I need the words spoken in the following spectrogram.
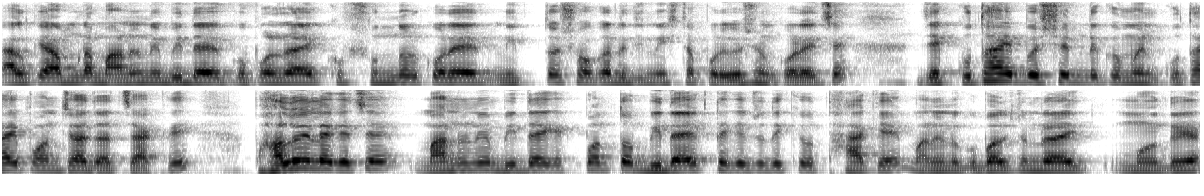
কালকে আমরা মাননীয় বিধায়ক গোপাল রায় খুব সুন্দর করে নিত্য সহকারে জিনিসটা পরিবেশন করেছে, যে কোথায় বসে ডকুমেন্ট, কোথায় পঞ্চাশ হাজার চাকরি, ভালোই লেগেছে। মাননীয় বিধায়ক একমাত্র বিধায়ক থেকে যদি কেউ থাকে, মাননীয় গোপালচন্দ্র রায় মহোদয়,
